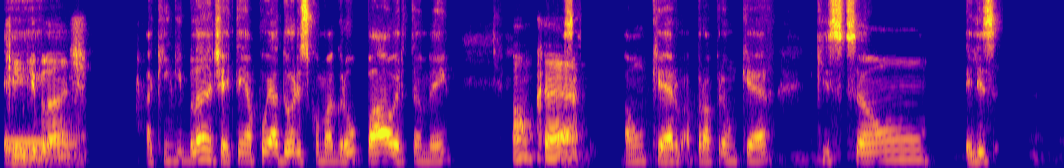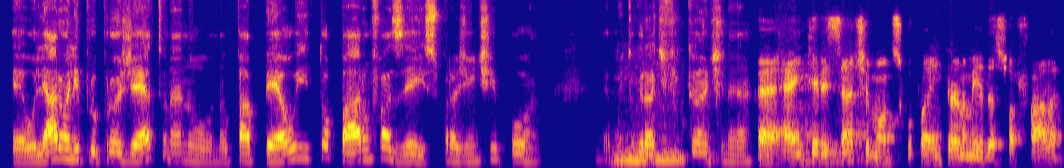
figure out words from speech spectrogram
King é, Blanche a King Blunt, aí tem apoiadores como a Grow Power também. A Uncare. A própria Uncare, que são... Eles é, olharam ali para o projeto, né, no, no papel e toparam fazer isso. Para a gente, porra, é muito gratificante, né? É, é interessante, irmão, desculpa entrar no meio da sua fala,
